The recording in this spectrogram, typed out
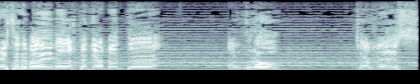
Y este tema dedicado especialmente al bro Charles.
